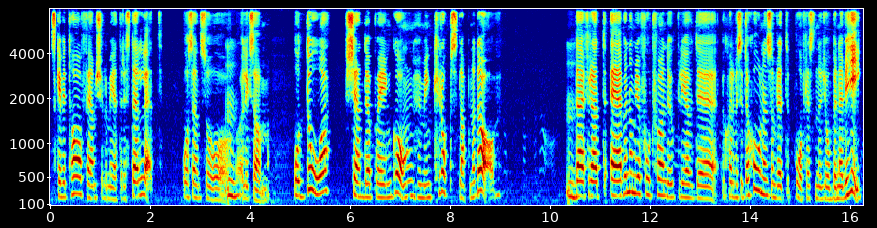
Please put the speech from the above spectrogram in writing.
Ska vi ta fem kilometer istället? Och sen så Mm. liksom, och då kände jag på en gång hur min kropp slappnade av. Mm. Därför att även om jag fortfarande upplevde själva situationen som rätt påfrestande och jobbig när vi gick.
